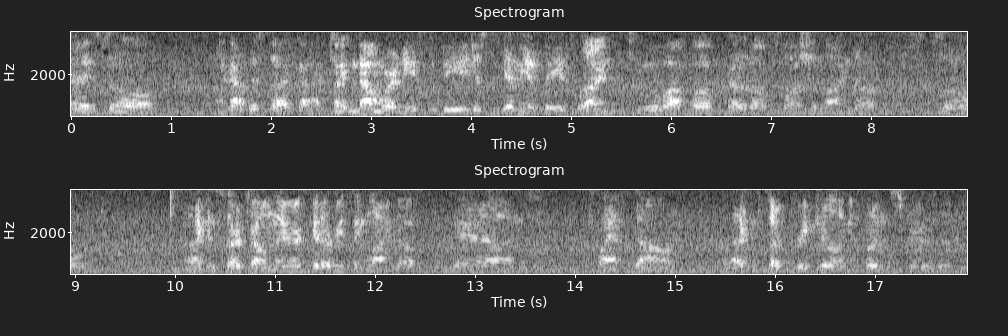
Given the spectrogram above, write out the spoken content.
Okay, so I got this side kind of tightened down where it needs to be just to give me a baseline to move off of. Got it all flush and lined up. So I can start down there, get everything lined up and clamp down and then I can start pre-drilling and putting the screws in.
